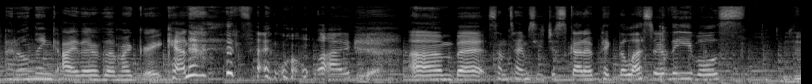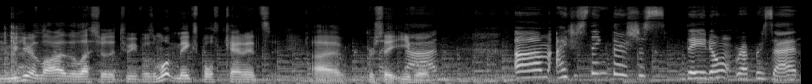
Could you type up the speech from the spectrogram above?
I don't think either of them are great candidates. I won't lie. Yeah. Um, but sometimes you just gotta pick the lesser of the evils. hmm We hear a lot of the lesser of the two evils. And what makes both candidates, uh, per se, like, evil? Um, I just think there's just they don't represent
